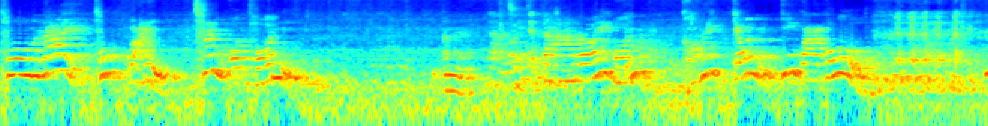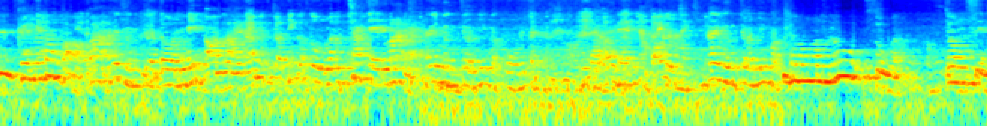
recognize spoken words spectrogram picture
โทรมาได้ทุกวัน ช่างอดทนอ่าจะด่าร้อยผล ขอให้จนยิ่งกว่ากู คือไม่ต้องบอกว่าโดนมิดออนไลน์นะจนนี่ก็ตูมันชัดเจนมากอะให้มึงจ นยิ่งกว่ากูไม่ใช่เหรอเน้นอะไปเลยให้มึงจนยิ่งกว่าโดนลูกสวดจนเสียง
